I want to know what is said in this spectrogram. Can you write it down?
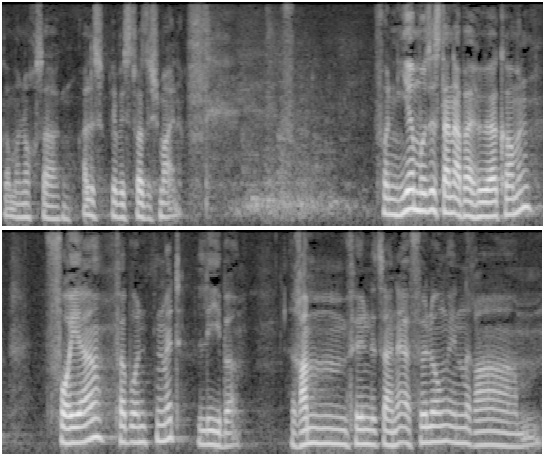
kann man noch sagen. Alles, ihr wisst, was ich meine. Von hier muss es dann aber höher kommen. Feuer verbunden mit Liebe. Ram findet seine Erfüllung in Ram.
